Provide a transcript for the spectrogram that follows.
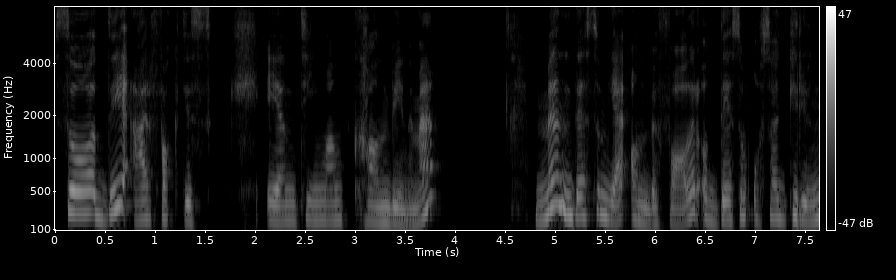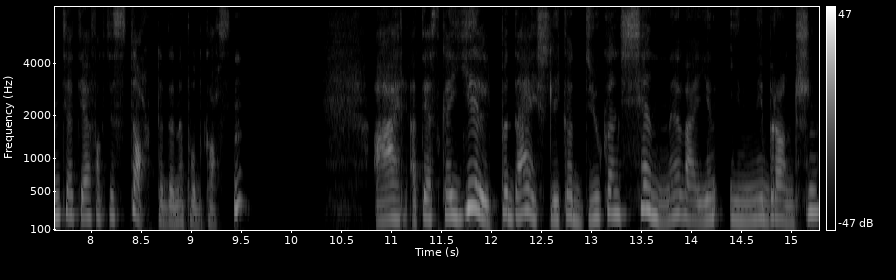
Så det er faktisk en ting man kan begynne med. Men det som jeg anbefaler, og det som også er grunnen til at jeg faktisk startet denne podkasten, er at jeg skal hjelpe deg slik at du kan kjenne veien inn i bransjen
